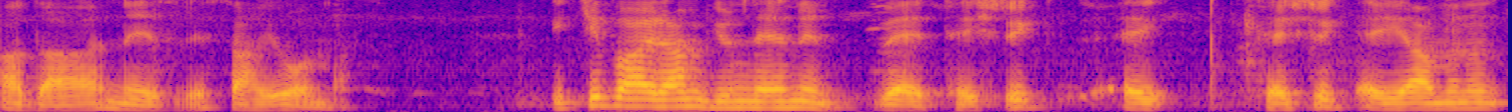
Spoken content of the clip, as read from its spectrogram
adağa nezri sahi olmaz. İki bayram günlerinin ve teşrik teşrik eyyamının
